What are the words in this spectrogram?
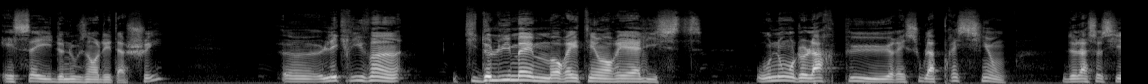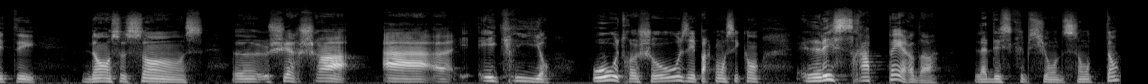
essaye de nous en détacher. L'écrivain qui de lui-même aurait été un réaliste, au nom de l'art pur et sous la pression de la société, dans ce sens, euh, cherchera à écrire autre chose et par conséquent laissera perdre la description de son temps.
